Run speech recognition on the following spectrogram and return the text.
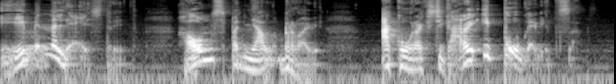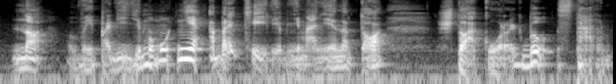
именно Лейстрит. Холмс поднял брови. Окурок сигары и пуговица. Но вы, по-видимому, не обратили внимания на то, что окурок был старым.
